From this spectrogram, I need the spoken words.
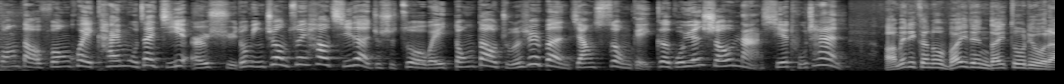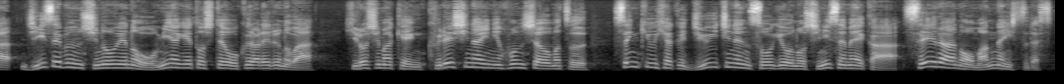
广岛峰会开幕在即，而许多民众最好奇的就是作为东道主的日本将送给各国元首哪些土产。アメリカのバイデン大統領ら G7 首脳へのお土産として贈られるのは広島県呉市内に本社を持つ1911年創業の老舗メーカーセーラーの万年筆です。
